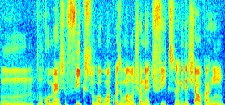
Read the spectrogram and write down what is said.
um, um comércio fixo, alguma coisa, uma lanchonete fixa e deixar o carrinho?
